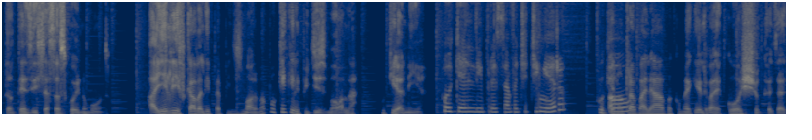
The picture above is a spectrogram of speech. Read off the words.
Então, existem essas coisas no mundo. Aí ele ficava ali para pedir esmola. Mas por que, que ele pedia esmola? Por que, Aninha? Porque ele precisava de dinheiro. Porque ou... não trabalhava. Como é que ele vai? É coxo, quer dizer,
